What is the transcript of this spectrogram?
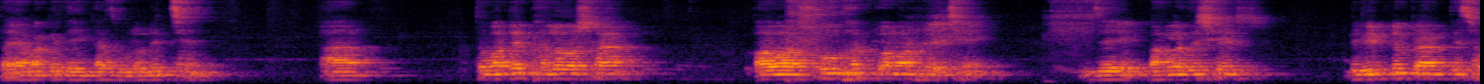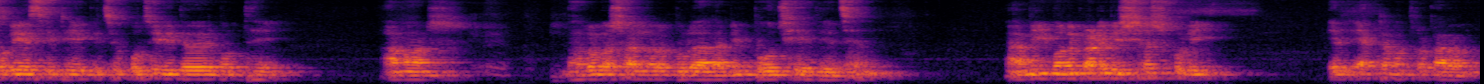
তাই আমাকে দিয়ে কাজগুলো নিচ্ছেন। আর তোমাদের ভালোবাসা পাওয়ার সৌভাগ্য আমার হয়েছে যে বাংলাদেশের বিভিন্ন প্রান্তে ছড়িয়ে ছিটিয়ে কিছু কচি হৃদয়ের মধ্যে আমার ভালোবাসা আল্লাহ রবুল আলমিন পৌঁছিয়ে দিয়েছেন। আমি মনে প্রাণে বিশ্বাস করি, এর একটা মাত্র কারণ।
